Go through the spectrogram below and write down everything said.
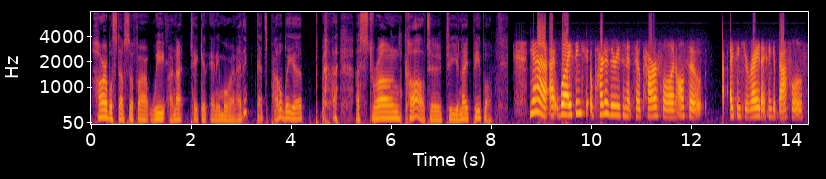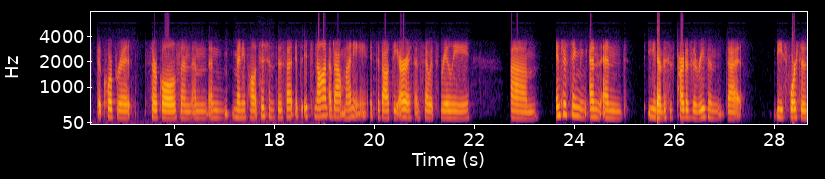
horrible stuff so far. We are not taking anymore. And I think that's probably a a strong call to to unite people. Yeah, I, well, I think part of the reason it's so powerful, and also, I think you're right. I think it baffles the corporate circles and and and many politicians is that it's it's not about money. It's about the earth, and so it's really um, interesting. And and you know, this is part of the reason that these forces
